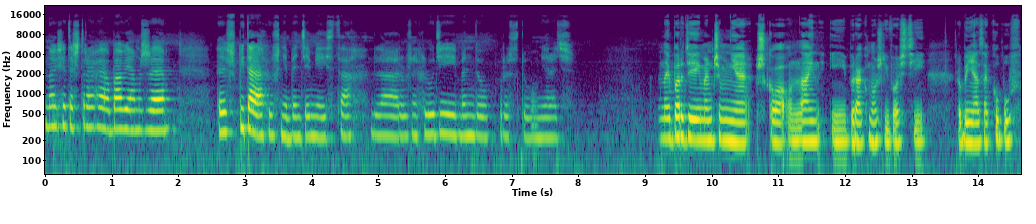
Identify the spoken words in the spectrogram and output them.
No i się też trochę obawiam, że y, w szpitalach już nie będzie miejsca dla różnych ludzi i będą po prostu umierać. Najbardziej męczy mnie szkoła online i brak możliwości robienia zakupów.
